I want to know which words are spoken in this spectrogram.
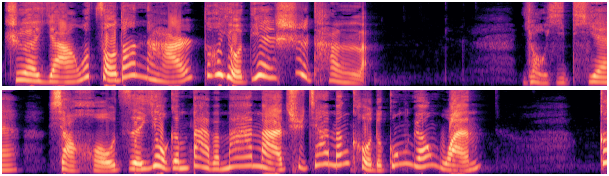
这样我走到哪儿都有电视看了。有一天，小猴子又跟爸爸妈妈去家门口的公园玩。刚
